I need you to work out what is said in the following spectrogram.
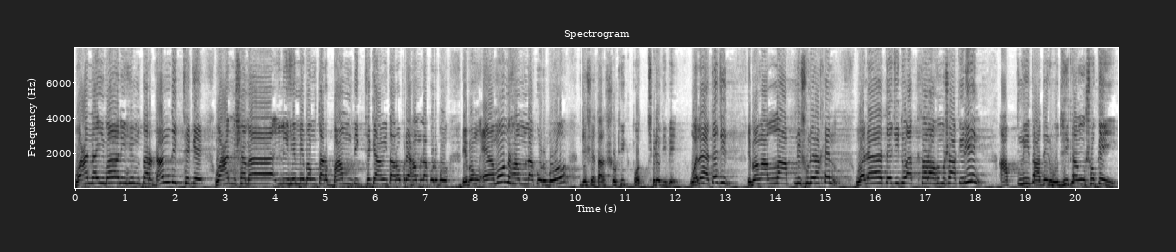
ওয়ান আইমানিহিম, তার ডান দিক থেকে। ওয়ান শামাইলিহিম, এবং তার বাম দিক থেকে আমি তার উপরে হামলা করব, এবং এমন হামলা করব যে সে তার সঠিক পথ ছেড়ে দিবে। ওয়ালা তাজিদ, এবং আল্লাহ আপনি শুনে রাখেন ওয়ালা তাজিদু আকসারাহুম শাকিরিন, আপনি তাদের অধিকাংশকেই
